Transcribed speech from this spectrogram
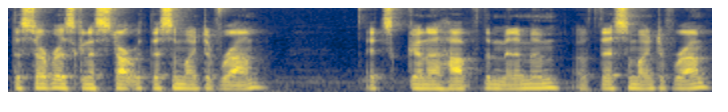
the server is going to start with this amount of RAM, it's going to have the minimum of this amount of RAM,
